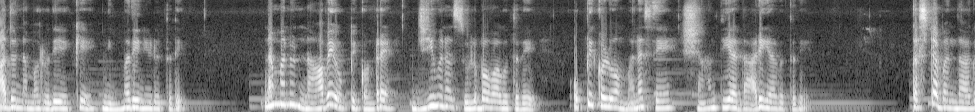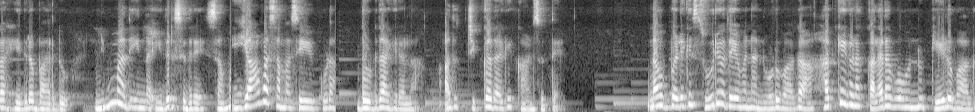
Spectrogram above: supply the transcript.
ಅದು ನಮ್ಮ ಹೃದಯಕ್ಕೆ ನೆಮ್ಮದಿ ನೀಡುತ್ತದೆ. ನಮ್ಮನ್ನು ನಾವೇ ಒಪ್ಪಿಕೊಂಡ್ರೆ ಜೀವನ ಸುಲಭವಾಗುತ್ತದೆ. ಒಪ್ಪಿಕೊಳ್ಳುವ ಮನಸ್ಸೇ ಶಾಂತಿಯ ದಾರಿಯಾಗುತ್ತದೆ. ಕಷ್ಟ ಬಂದಾಗ ಹೆದರಬಾರದು. ನೆಮ್ಮದಿಯಿಂದ ಎದುರಿಸಿದ್ರೆ ಸಮ ಯಾವ ಸಮಸ್ಯೆಯೂ ಕೂಡ ದೊಡ್ಡದಾಗಿರಲ್ಲ. ಅದು ಚಿಕ್ಕದಾಗಿ ಕಾಣಿಸುತ್ತೆ. ನಾವು ಬೆಳಿಗ್ಗೆ ಸೂರ್ಯೋದಯವನ್ನು ನೋಡುವಾಗ ಹಕ್ಕಿಗಳ ಕಲರವವನ್ನು ಕೇಳುವಾಗ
